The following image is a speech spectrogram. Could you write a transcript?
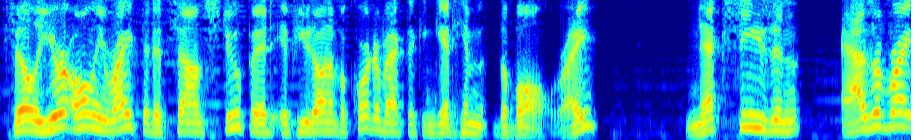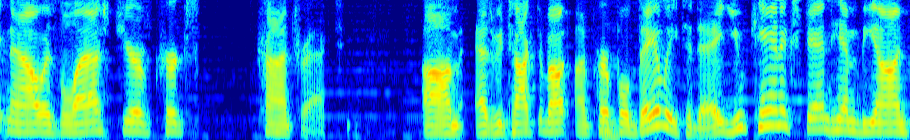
Phil, you're only right that it sounds stupid if you don't have a quarterback that can get him the ball, right? Next season, as of right now, is the last year of Kirk's contract. Um, as we talked about on Purple Daily today, you can't extend him beyond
